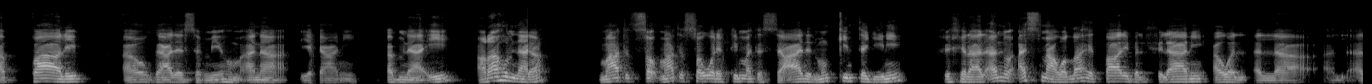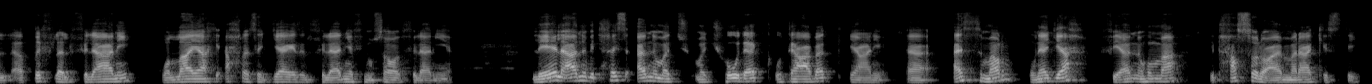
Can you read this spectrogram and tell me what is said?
الطالب أو قاعد أسميهم أنا يعني أبنائي أراهم ناجح. ما تتصور ما تتصوري قمة السعادة اللي ممكن تجيني في خلال أنه أسمع والله الطالب الفلاني أو ال ال ال ال الطفل الفلاني والله يا أخي أحرز الجائزة الفلانية في المسابقة الفلانية. ليه؟ لأنه بتحس مج- مجهودك وتعبك يعني آه، أثمر ونجح في أنه هم يتحصلوا على المراكز دي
